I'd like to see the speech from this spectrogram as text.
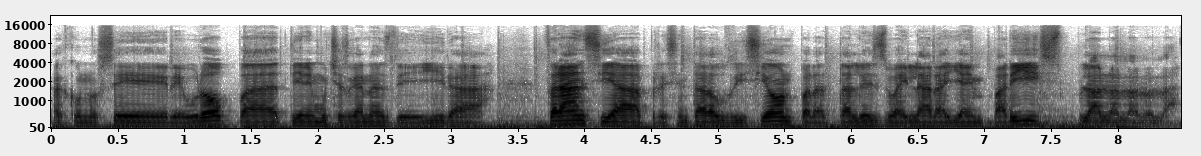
a conocer Europa, tiene muchas ganas de ir a Francia a presentar audición para tal vez bailar allá en París, bla, bla, bla, bla, bla.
